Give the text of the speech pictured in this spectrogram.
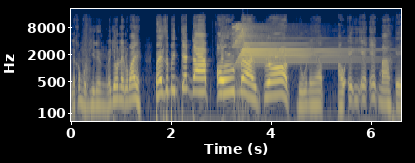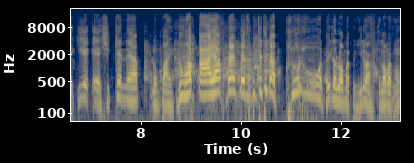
แล้วก็หมุนทีนึงแล้วโยนเหล็กลงไปเป็นสปินเจ็ตดาบโอ้ my god ดูนะครับ เอา x e x x มา x e x x chicken นะครับ ลงไป ดูครับ ตายครับ แม่งเป็นสปินเจอร์ที่แบบโคตรโหด เฮ้ย เราลองแบบอย่างนี้ดีกว่า จะลองแบบนี้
